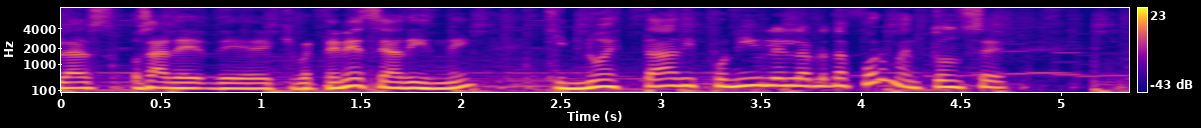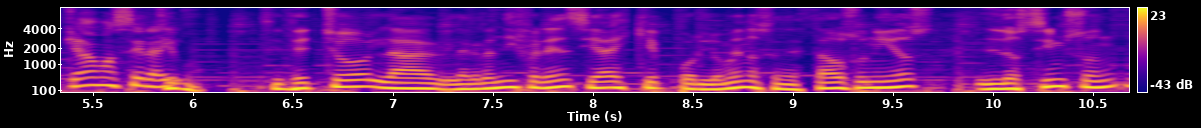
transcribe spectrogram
Plus, o sea, de, de- que pertenece a Disney, que no está disponible en la plataforma. Entonces, ¿qué vamos a hacer ahí? Sí, de hecho, la, la gran diferencia es que por lo menos en Estados Unidos, los Simpsons,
